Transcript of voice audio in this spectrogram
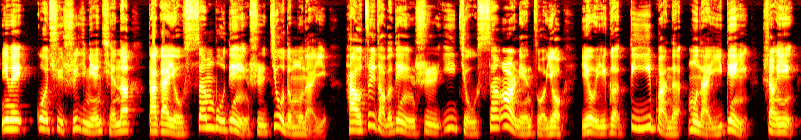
因为过去十几年前呢，大概有三部电影是旧的木乃伊，还有最早的电影是一九三二年左右，也有一个第一版的木乃伊电影上映。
